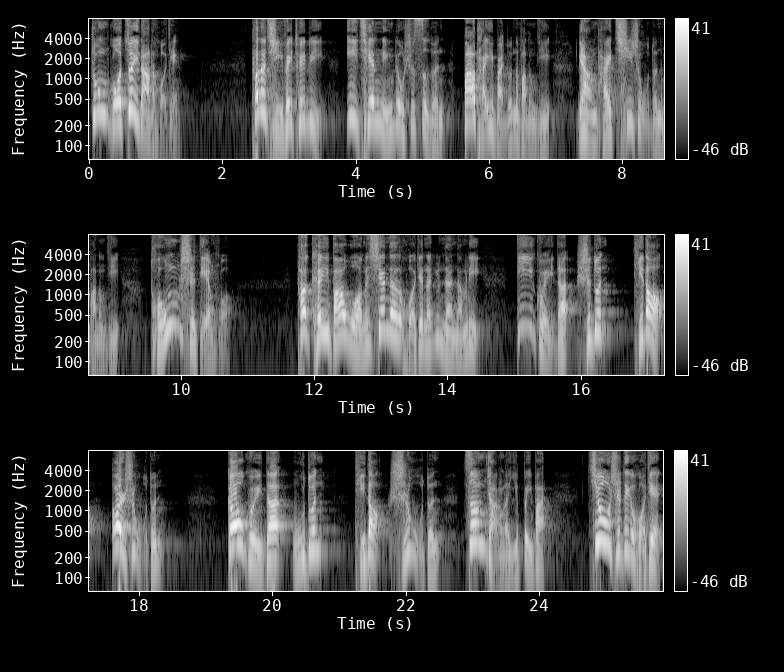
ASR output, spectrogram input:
中国最大的火箭。它的起飞推力一千零六十四吨，八台一百吨的发动机。两台七十五吨的发动机同时点火，它可以把我们现在的火箭的运载能力低轨的十吨提到二十五吨，高轨的五吨提到十五吨，增长了一倍半。就是这个火箭，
